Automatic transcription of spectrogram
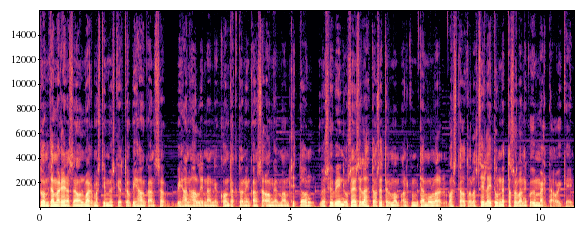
tuo mitä Marina sanoi on varmasti myöskin tuo vihan kanssa, vihan hallinnan ja kontaktoinnin kanssa ongelma, mutta sitten on myös hyvin usein se lähtöasetelma, ainakin mitä mulla vastaanotolla, että siellä ei tunnetasolla niin ymmärtää oikein,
